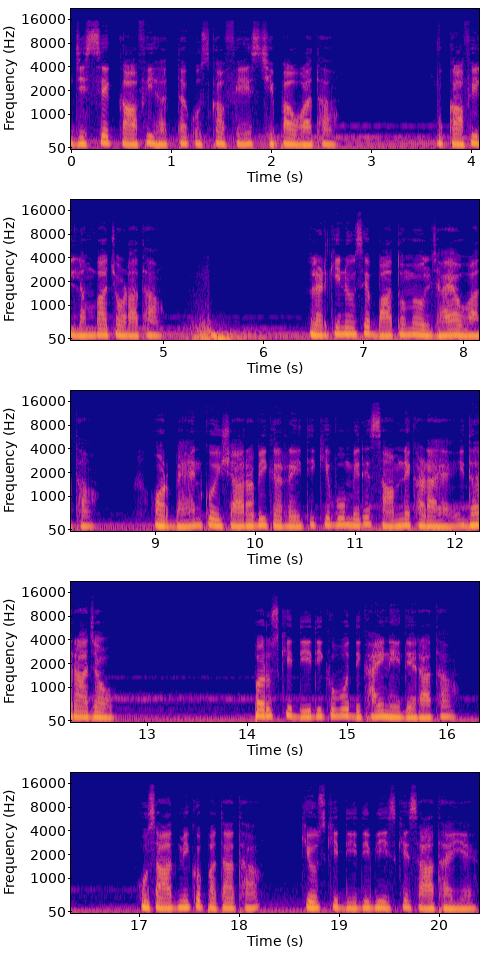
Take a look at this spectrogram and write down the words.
जिससे काफ़ी हद तक उसका फेस छिपा हुआ था, वो काफ़ी लंबा चौड़ा था। लड़की ने उसे बातों में उलझाया हुआ था और बहन को इशारा भी कर रही थी कि वो मेरे सामने खड़ा है, इधर आ जाओ। पर उसकी दीदी को वो दिखाई नहीं दे रहा था। उस आदमी को पता था कि उसकी दीदी भी इसके साथ आई है।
